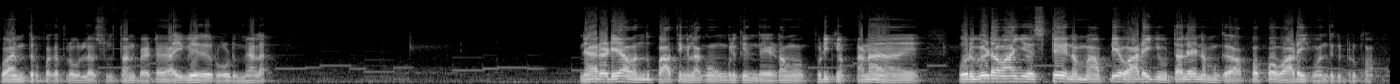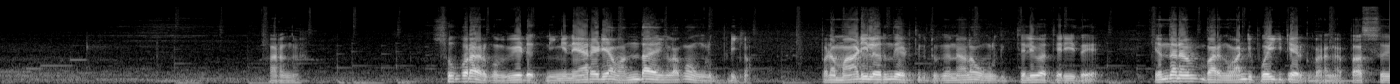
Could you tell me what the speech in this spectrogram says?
கோயம்புத்தூர் பக்கத்தில் உள்ள சுல்தான்பேட்டை ஹைவே ரோடு மேலே. நேரடியாக வந்து பார்த்தீங்களாக்க உங்களுக்கு இந்த இடம் பிடிக்கும். ஆனால் ஒரு வீடை வாங்கி வச்சுட்டு நம்ம அப்படியே வாடகைக்கு விட்டாலே நமக்கு அப்பப்போ வாடகைக்கு வந்துக்கிட்டு இருக்கோம். பாருங்க. சூப்பராக இருக்கும் வீடு. நீங்கள் நேரடியாக வந்தால் எங்களுக்கும் உங்களுக்கு பிடிக்கும். இப்போ நான் மாடியிலேருந்து எடுத்துக்கிட்டு இருக்கிறதுனால உங்களுக்கு தெளிவாக தெரியுது. எந்த நேரம் பாருங்கள் வண்டி போய்கிட்டே இருக்குது பாருங்கள் பஸ்ஸு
